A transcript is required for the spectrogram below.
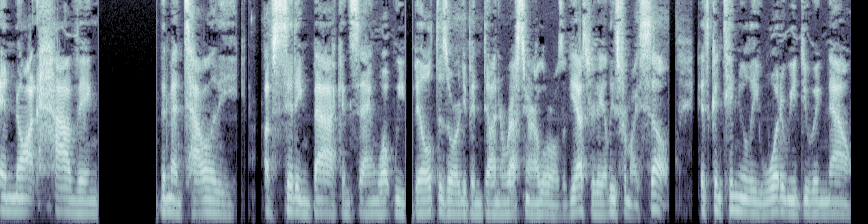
and not having the mentality of sitting back and saying what we built has already been done and resting on our laurels of yesterday, at least for myself. It's continually, what are we doing now?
